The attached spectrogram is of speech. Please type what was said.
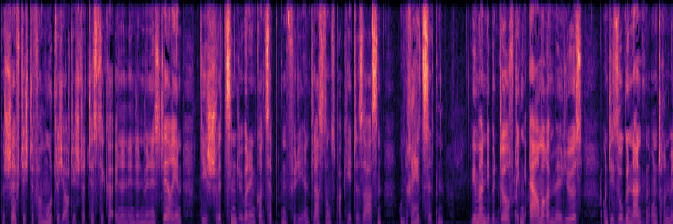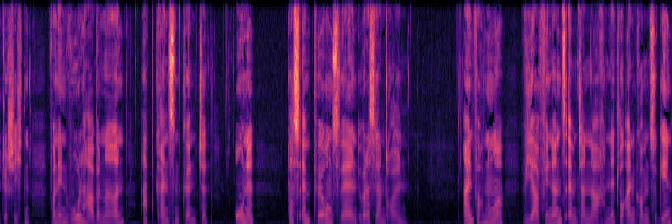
beschäftigte vermutlich auch die StatistikerInnen in den Ministerien, die schwitzend über den Konzepten für die Entlastungspakete saßen und rätselten, wie man die bedürftigen ärmeren Milieus und die sogenannten unteren Mittelschichten von den wohlhabenderen abgrenzen könnte, ohne dass Empörungswellen über das Land rollen. Einfach nur via Finanzämtern nach Nettoeinkommen zu gehen,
